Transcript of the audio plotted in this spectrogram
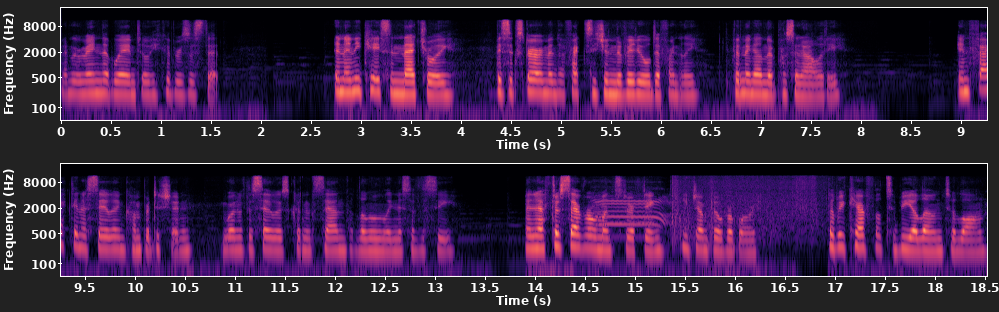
and remain that way until he could resist it. In any case, and naturally, this experiment affects each individual differently, depending on their personality. In fact, in a sailing competition, one of the sailors couldn't stand the loneliness of the sea, and after several months drifting, he jumped overboard. But be careful to be alone too long.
